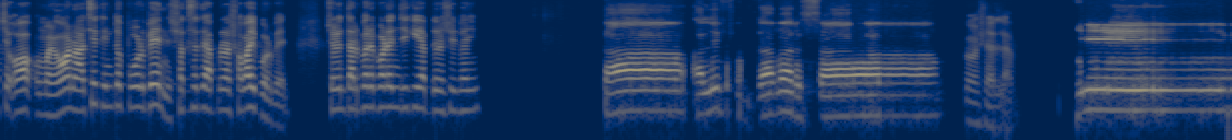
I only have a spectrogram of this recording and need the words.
আছে মানে অন আছে তিনি তো পড়বেন সাথে সাথে আপনারা সবাই পড়বেন। চলুন তারপরে পড়েন জি কি আব্দুল রশিদ ভাই। তা আলিফ জাবার সা। মাশাআল্লাহ। জিম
